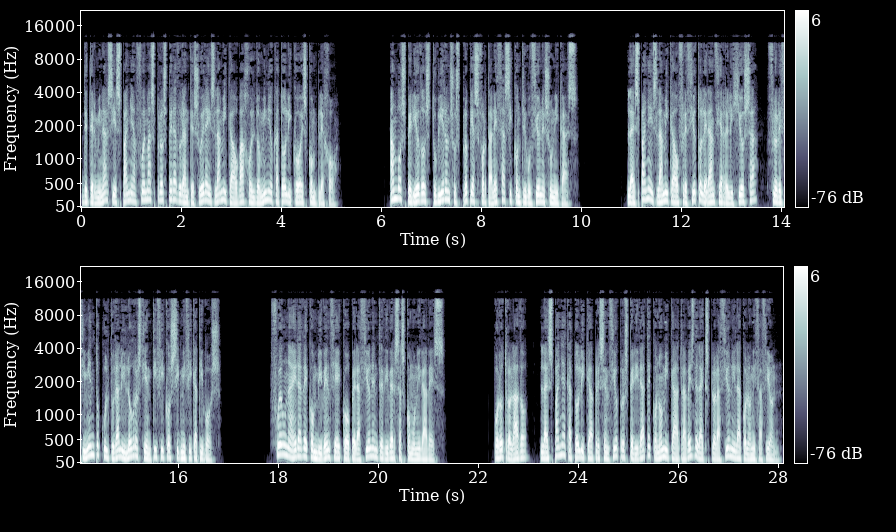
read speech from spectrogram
determinar si España fue más próspera durante su era islámica o bajo el dominio católico es complejo. Ambos periodos tuvieron sus propias fortalezas y contribuciones únicas. La España islámica ofreció tolerancia religiosa, florecimiento cultural y logros científicos significativos. Fue una era de convivencia y cooperación entre diversas comunidades. Por otro lado, la España católica presenció prosperidad económica a través de la exploración y la colonización.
